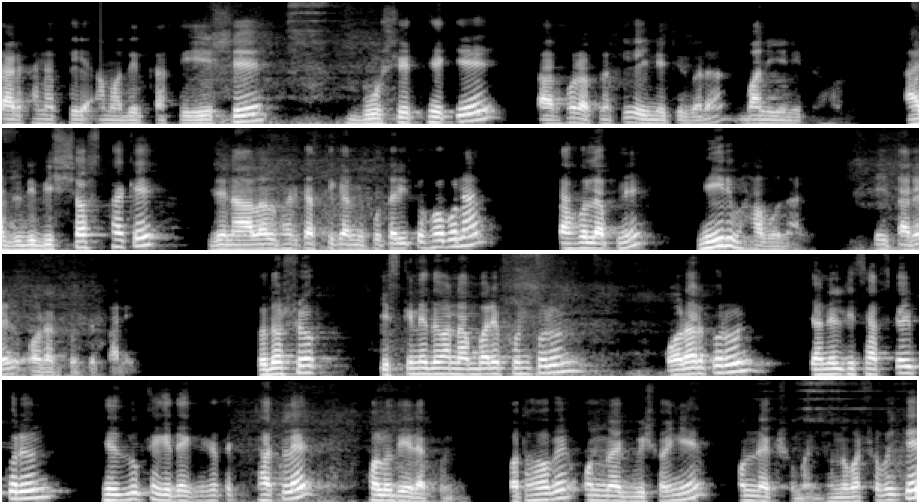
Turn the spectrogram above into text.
কারখানাতে আমাদের কাছে এসে বসে থেকে তারপর আপনাকে এই নেটের বেড়া বানিয়ে নিতে হবে। আর যদি বিশ্বাস থাকে যে না, আলাল ভাইয়ের কাছ থেকে আমি প্রতারিত হব না, তাহলে আপনি নির্ভাবনায় এই তারের অর্ডার করতে পারেন তো দর্শক স্ক্রিনে দেওয়া নাম্বারে ফোন করুন অর্ডার করুন চ্যানেলটি সাবস্ক্রাইব করুন ফেসবুক থেকে দেখে থাকলে ফলো দিয়ে রাখুন। কথা হবে অন্য এক বিষয় নিয়ে, অন্য এক সময়। ধন্যবাদ সবাইকে।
